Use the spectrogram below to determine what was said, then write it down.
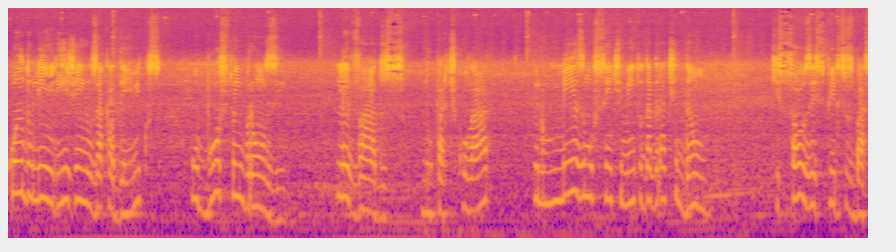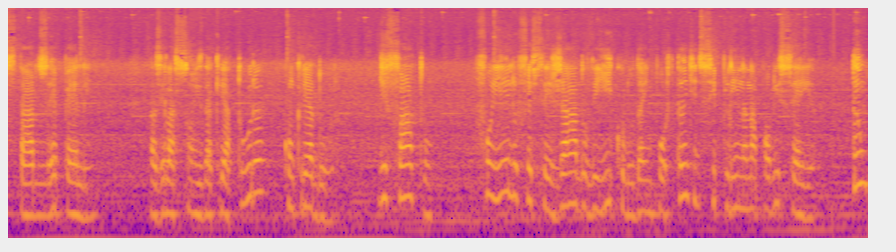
quando lhe erigem os acadêmicos o busto em bronze, levados, no particular, pelo mesmo sentimento da gratidão que só os espíritos bastardos repelem, as relações da criatura com o Criador. De fato, foi ele o festejado veículo da importante disciplina na Pauliceia. Tão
